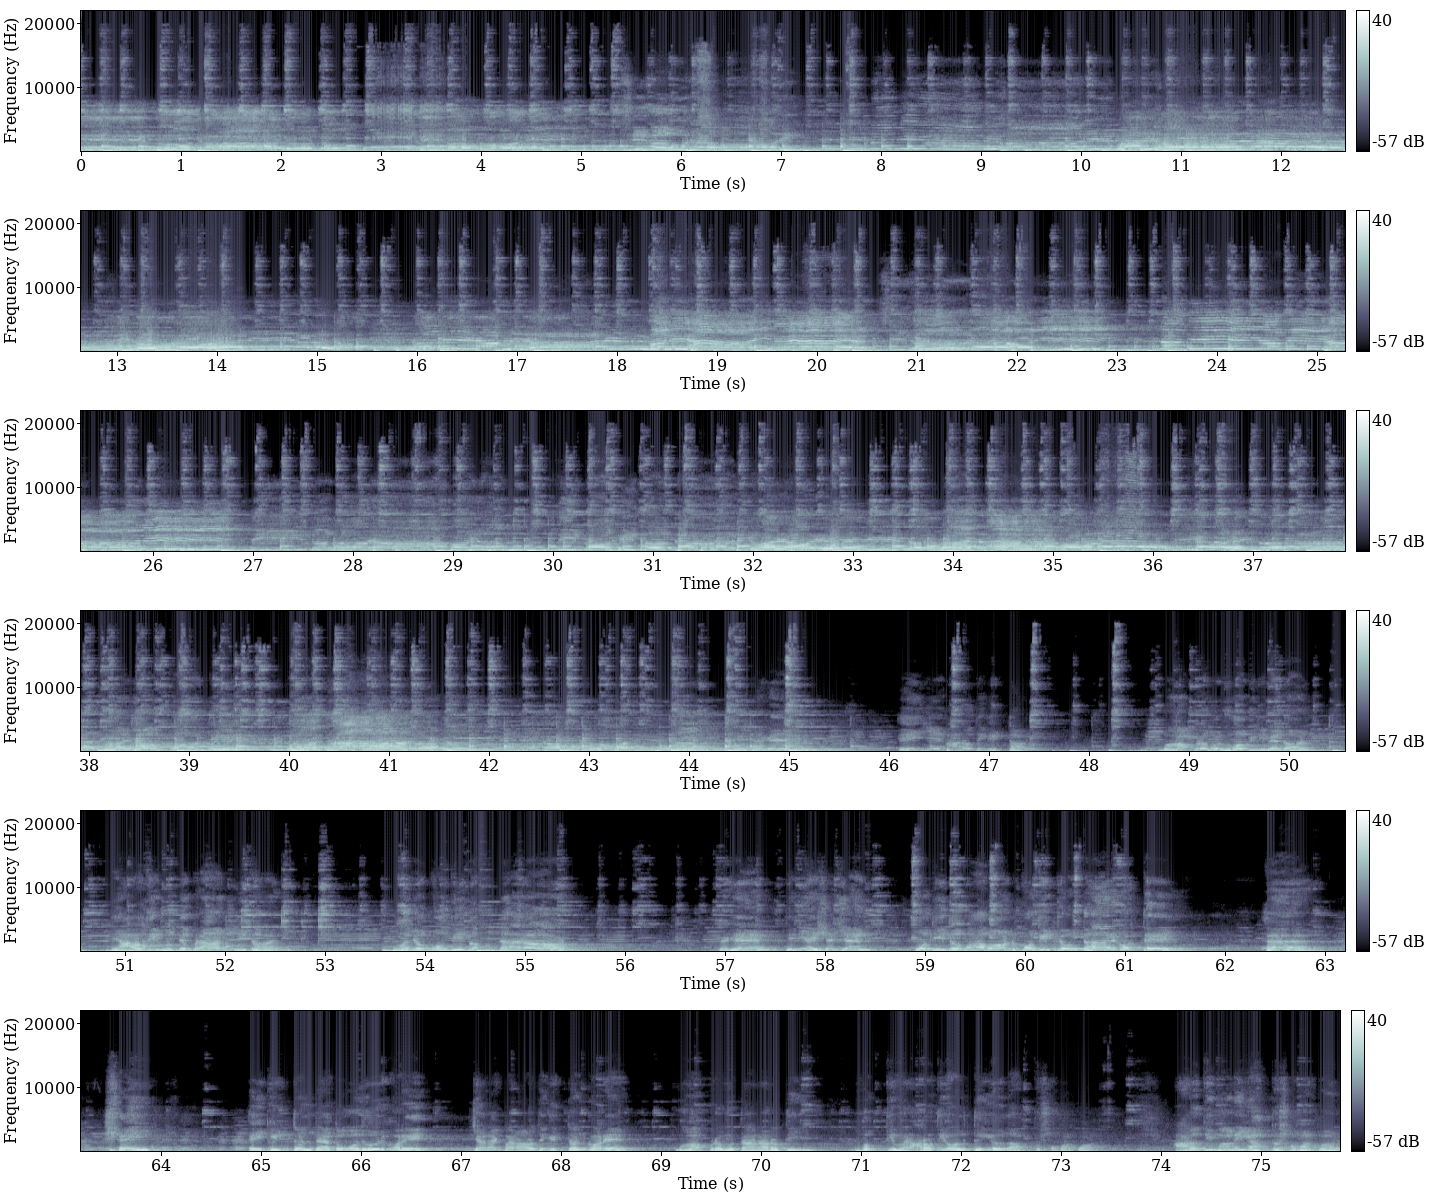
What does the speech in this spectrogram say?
এই যে আরতি কীর্তন, মহাপ্রভুর ভোগ নিবেদন, এই আরতির মধ্যে প্রাণ দিতে হয়। ভজপতি তো উদ্ধারণ দেখেন, তিনি এসেছেন পতিত পাবন পতিতকে উদ্ধার করতে। হ্যাঁ সেই, এই কীর্তনটা এত মধুর করে যারা একবার আরতি কীর্তন করে, মহাপ্রভু তার আরতি, ভক্তিভর আরতি বলতেই হলো আত্মসমর্পণ। আরতি মানেই আত্মসমর্পণ।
